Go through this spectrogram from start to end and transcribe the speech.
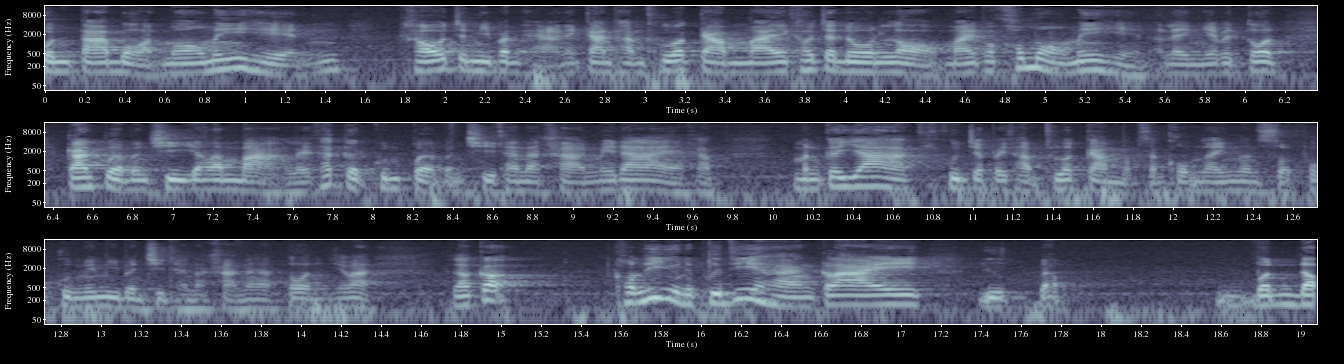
คนตาบอดมองไม่เห็น เขาจะมีปัญหาในการทำธุรกรรมไหมเขาจะโดนหลอกไหมเพราะเขามองไม่เห็นอะไรเงี้ยเป็นต้นการเปิดบัญชียังลำบากเลย ถ้าเกิดคุณเปิดบัญชีธนาคารไม่ได้ครับมันก็ยากที่คุณจะไปทำธุรกรรมแบบสังคมไร้เงินสดเพราะคุณไม่มีบัญชีธนาคารตั้งแต่ต้นใช่ไหมแล้วก็คนที่อยู่ในพื้นที่ห่างไกลอยู่แบบบนด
